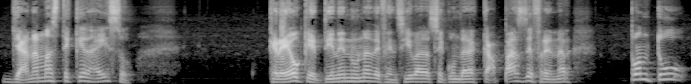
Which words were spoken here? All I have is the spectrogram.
ya nada más te queda eso. Creo que tienen una defensiva secundaria capaz de frenar. Pon tú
